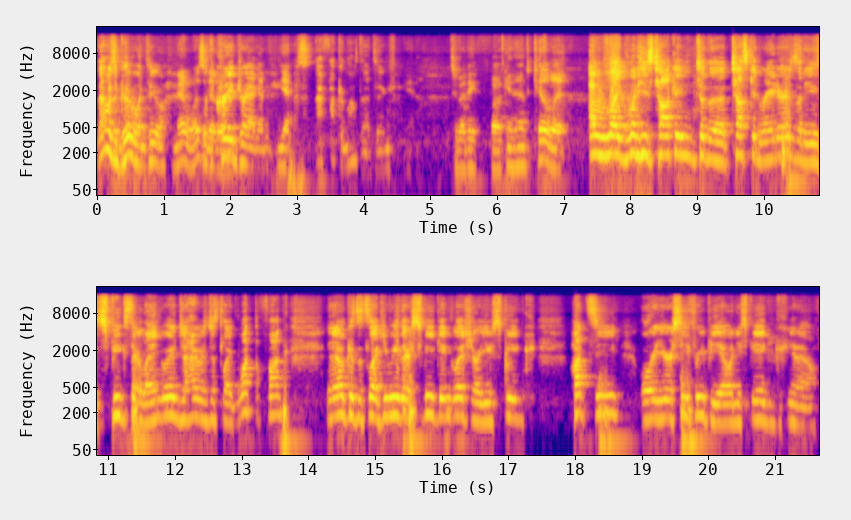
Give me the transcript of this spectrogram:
That was a good one too. That was a With the good Krayt one. Dragon. Yes. I fucking love that thing. Too bad they fucking had to kill it. I'm like when he's talking to the Tusken Raiders and he speaks their language. I was just like, what the fuck, you know? Because it's like you either speak English or you speak Huttese or you're C3PO and you speak, you know,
